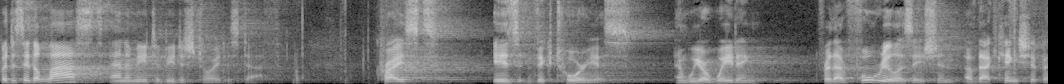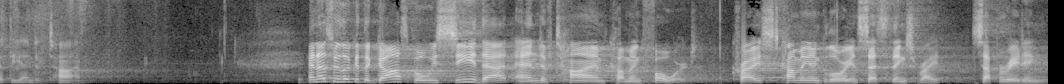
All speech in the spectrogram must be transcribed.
but to say the last enemy to be destroyed is death. Christ is victorious, and we are waiting for that full realization of that kingship at the end of time. And as we look at the gospel, we see that end of time coming forward. Christ coming in glory and sets things right, separating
